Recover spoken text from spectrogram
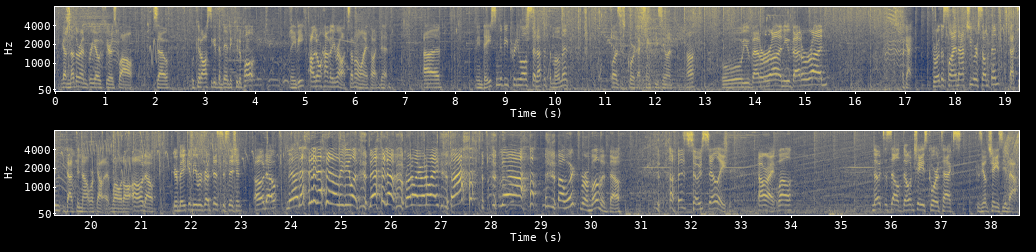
We got another N. Brio here as well. So we could also get the Bandicutapult, maybe. Oh, I don't have any relics. I don't know why I thought I did. Uh, I mean, they seem to be pretty well set up at the moment. What is this Cortex think he's doing, huh? Oh, you better run, you better run. Okay, throw the slime at you or something. That didn't, that did not work out well at all. Oh no, you're making me regret this decision. Oh no, no, no, no, no, no, leave me alone. No, no, run away, run away. Ah, no, that worked for a moment though. that was so silly. All right, well, note to self, don't chase Cortex, because he'll chase you back.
